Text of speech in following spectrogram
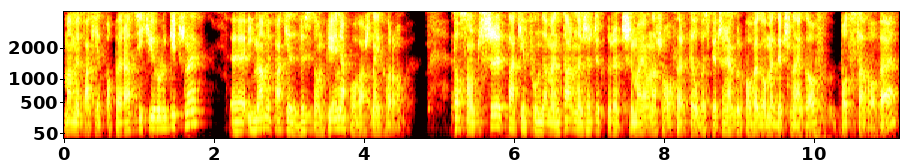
mamy pakiet operacji chirurgicznych e, i mamy pakiet wystąpienia poważnej choroby. To są trzy takie fundamentalne rzeczy, które trzymają naszą ofertę ubezpieczenia grupowego medycznego, podstawowe.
